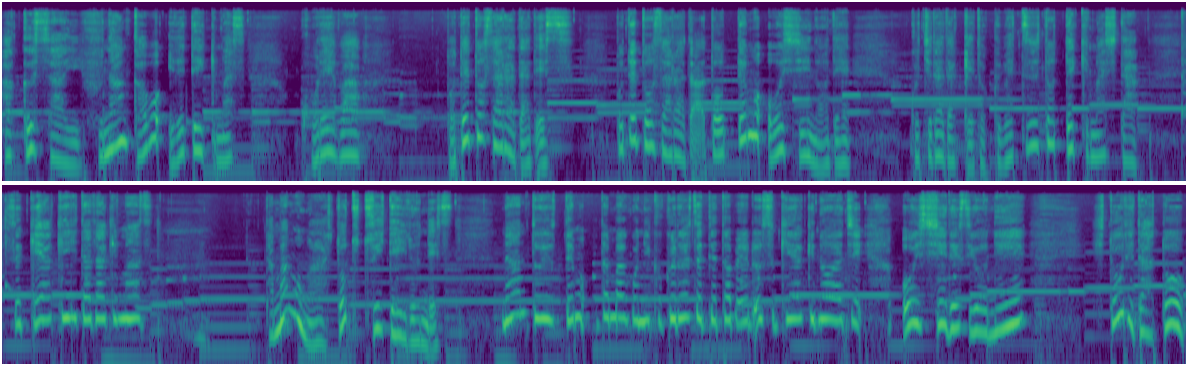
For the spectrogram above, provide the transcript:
白菜麩なんかを入れていきます。これはポテトサラダです。ポテトサラダとっても美味しいのでこちらだけ特別取ってきました。すき焼きいただきます。卵が一つついているんです。なんと言っても卵にくくらせて食べるすき焼きの味。美味しいですよね。一人だと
